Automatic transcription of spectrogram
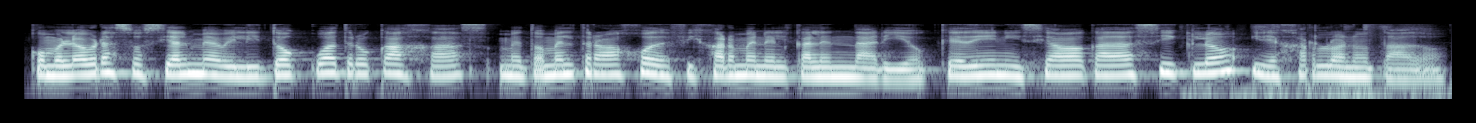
Como la obra social me habilitó cuatro cajas, me tomé el trabajo de fijarme en el calendario, qué día iniciaba cada ciclo y dejarlo anotado.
